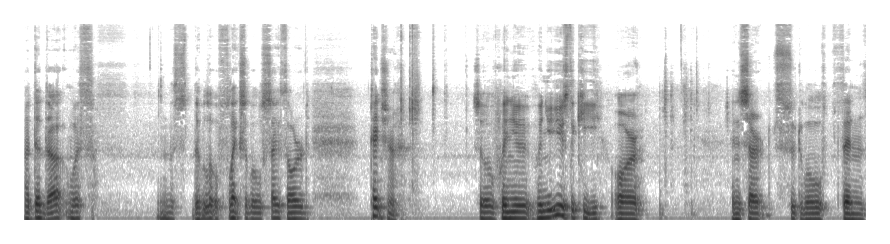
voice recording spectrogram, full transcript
I did that with this, the little flexible SouthOrd tensioner. So when you when you use the key or insert suitable thin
